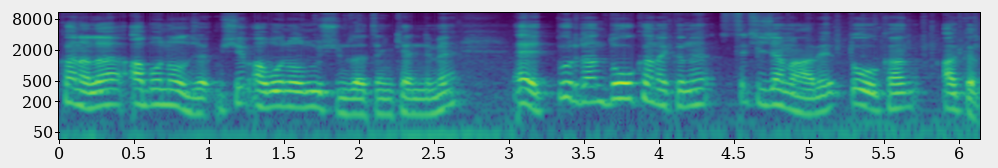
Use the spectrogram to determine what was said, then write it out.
kanala abone olacakmışım. Abone olmuşum zaten kendime. Evet buradan Doğukan Akın'ı seçeceğim abi. Doğukan Akın.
